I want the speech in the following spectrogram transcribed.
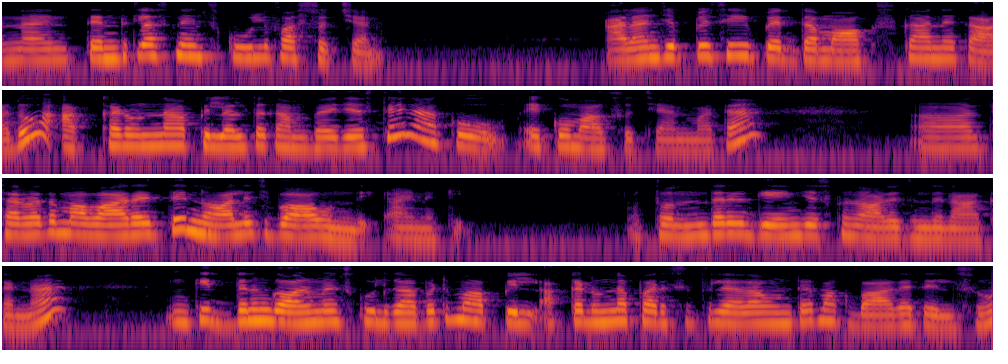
నైన్ టెన్త్ క్లాస్ నేను స్కూల్ ఫస్ట్ వచ్చాను. అలా అని చెప్పేసి పెద్ద మార్క్స్ కానీ కాదు. అక్కడ ఉన్న పిల్లలతో కంపేర్ చేస్తే నాకు ఎక్కువ మార్క్స్ వచ్చాయన్నమాట. తర్వాత మా వారైతే నాలెడ్జ్ బాగుంది ఆయనకి. తొందరగా గెయిన్ చేసుకునే నాలెడ్జ్ ఉంది నాకన్నా. ఇంక ఇద్దరం గవర్నమెంట్ స్కూల్ కాబట్టి మా పిల్ల అక్కడ ఉన్న పరిస్థితులు ఎలా ఉంటాయో మాకు బాగా తెలుసు.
